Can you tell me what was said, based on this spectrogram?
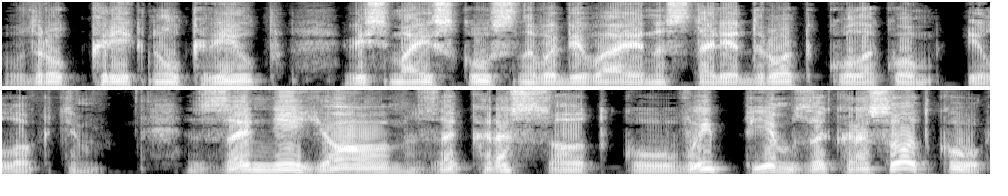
вдруг крикнул Квилп, весьма искусно выбивая на столе дробь кулаком и локтем. «За нее, за красотку! Выпьем за красотку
